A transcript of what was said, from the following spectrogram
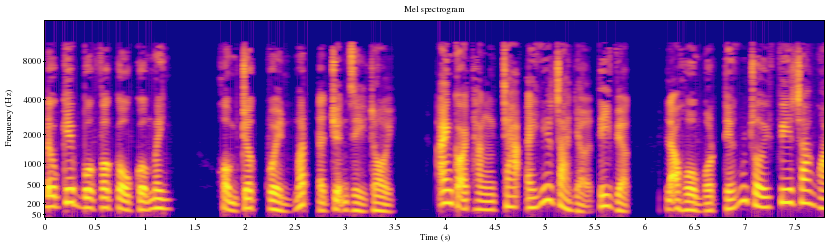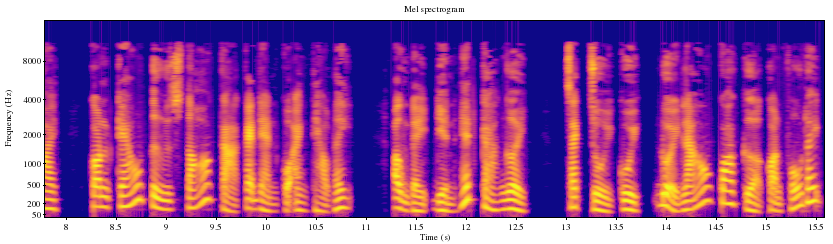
đầu kia buộc vào cổ của mình. Hôm trước quên mất là chuyện gì rồi. Anh gọi thằng cha ấy ra nhờ ti việc. Lão hồ một tiếng rồi phi ra ngoài, còn kéo từ đó cả cái đèn của anh theo đây. Ông đầy điền hết cả người, sách rùi cùi, đuổi lão qua cửa con phố đấy.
